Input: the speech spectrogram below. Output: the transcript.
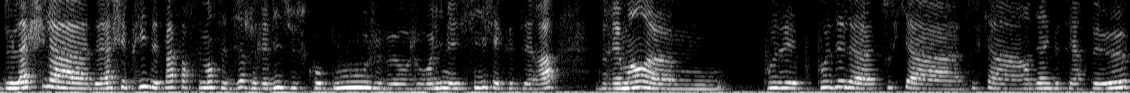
de lâcher la, de lâcher prise et pas forcément se dire je révise jusqu'au bout, je veux, je relis mes fiches, etc. Vraiment euh, poser, poser la- tout ce qui a, tout ce a en lien avec le CRPE.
